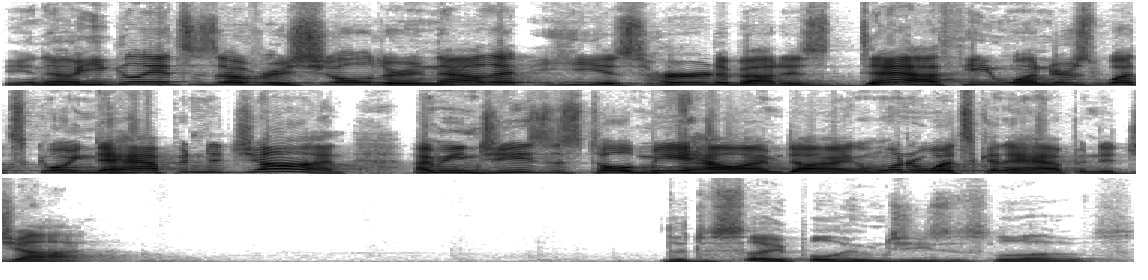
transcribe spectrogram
You know, he glances over his shoulder, and now that he has heard about his death, he wonders what's going to happen to John. I mean, Jesus told me how I'm dying. I wonder what's going to happen to John, the disciple whom Jesus loves.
